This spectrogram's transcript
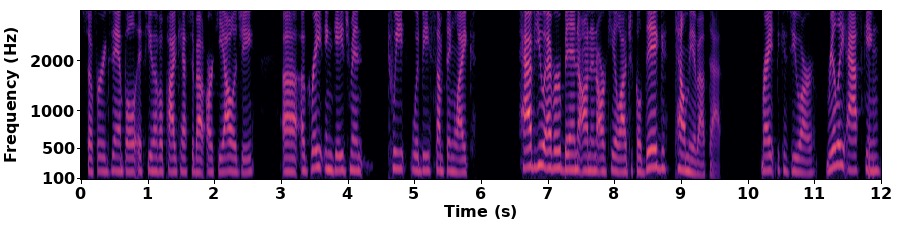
so for example if you have a podcast about archaeology uh, a great engagement tweet would be something like, Have you ever been on an archaeological dig? Tell me about that. Right? Because you are really asking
